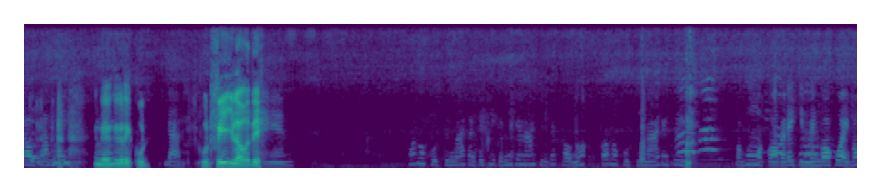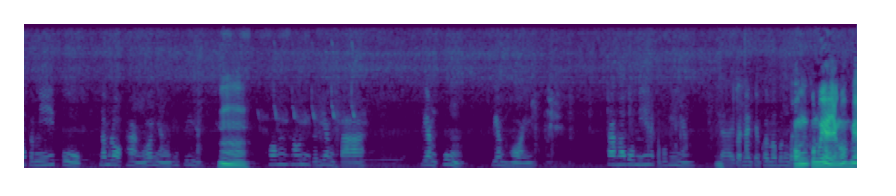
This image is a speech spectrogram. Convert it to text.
เก่าทำให้ยังไงก็ได้ขุดจ้ะขุดฟรีอยู่แล้วติแม่นเพราะเขาขุดขึ้นมาจังซี่ก็ไม่ใช่น้ำกินแต่เขาเนาะเพราะเขาขุดขึ้นมาจังซี่บางหุ่งมะกอก็ได้กินเป็นบ่อกล้วยเขาก็มีปลูกน้ำลอกห่างว่าหยังจังซี่ อืมของให้เขานี่ก็เลี้ยงปลาเลี้ยงกุ้งเลี้ยงหอย ถ้าเขาบ่มีน่ะก็บ่มีหยัง ใช่บัดนั้นจังค่อยมาเบิ่งบัดของคุณแม่อย่างเนาะแม่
